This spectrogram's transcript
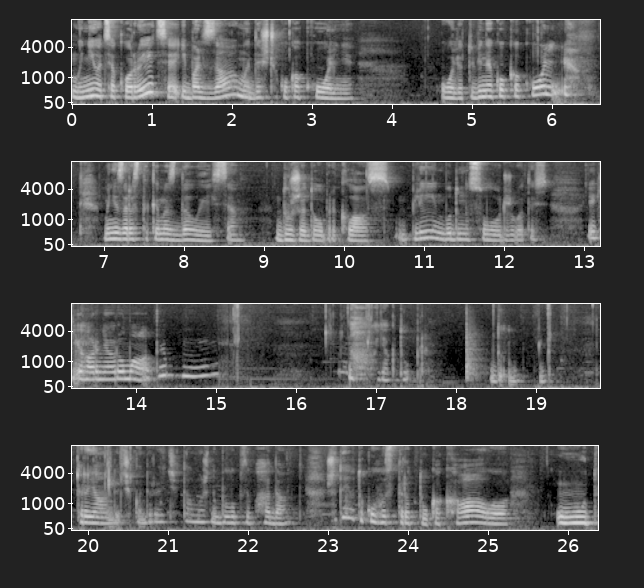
Мені оця кориця і бальзами дещо кока-кольні. Олю, тобі не кока-кольні? Мені зараз такими здалися. Дуже добре, клас. Блін, буду насолоджуватись. Які гарні аромати. Як добре. Трояндочка, до речі, там можна було б вгадати. Що дає таку гостроту? Какао, уд.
